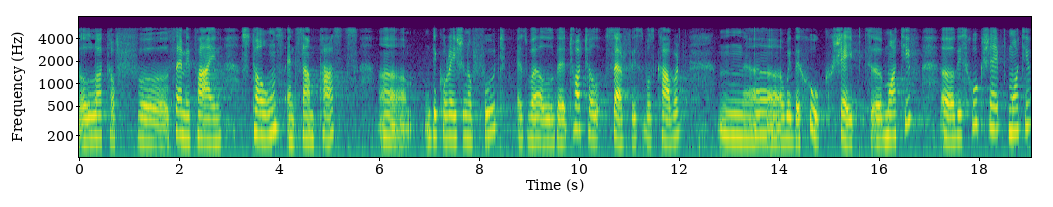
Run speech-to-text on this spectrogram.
a lot of uh, semi-fine stones and some pasts, decoration of food as well. The total surface was covered mm, with the hook-shaped motif. this hook-shaped motif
